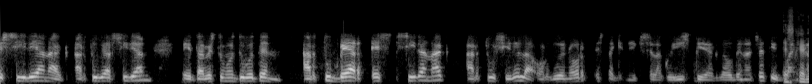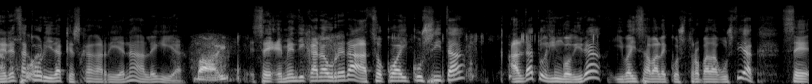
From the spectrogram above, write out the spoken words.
ez zireanak, hartu behar zirean, eta beste momentu beten, hartu behar ez zireanak, hartu zirela, orduen hor, ez dakit nik zelako irizpideak dauden atxetik. Ez generetzako hori da keskagarriena, alegia. Bai. Ze, hemen aurrera, atzokoa ikusita, aldatu egingo dira, Ibai Zabaleko estropada guztiak. Ze,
